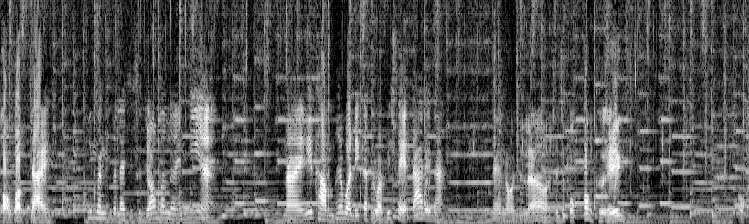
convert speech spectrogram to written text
ของปลอบใจ นี่มันเป็นอะไรที่สุดยอดมากเลยเนี่ย นายนี่ทำให้วันนี้กลายเป็นวันพิเศษได้เลยนะ แน่นอนอยู่แล้ว ฉันจะปกป้องเธอเอง โอเค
